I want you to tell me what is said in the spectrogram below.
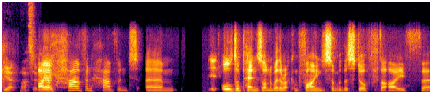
Yeah, that's it. I have and haven't. Um, it all depends on whether I can find some of the stuff that I've uh,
